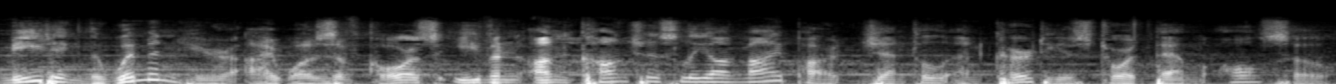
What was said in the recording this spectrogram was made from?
meeting the women here, I was, of course, even unconsciously on my part, gentle and courteous toward them also.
